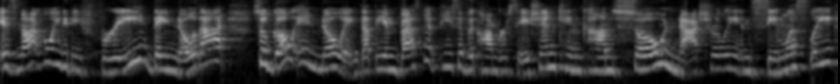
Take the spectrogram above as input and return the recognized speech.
is not going to be free. They know that. So go in knowing that the investment piece of the conversation can come so naturally and seamlessly.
